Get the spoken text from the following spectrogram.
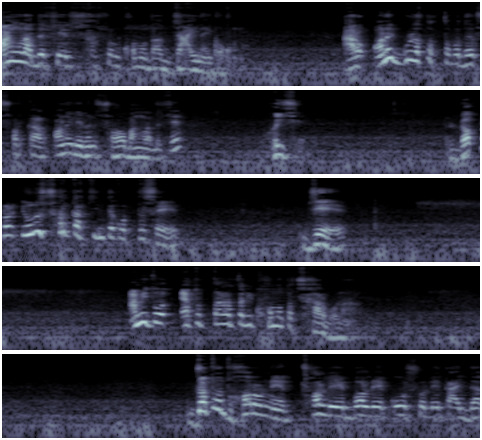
বাংলাদেশের শাসন ক্ষমতা যায় নাই কখনো। আরও অনেকগুলো তত্ত্বাবধায়ক সরকার অন ইলেভেন সহ বাংলাদেশে হয়েছে ডক্টর ইউনুস সরকার চিন্তা করতেছে যে, আমি তো এত তাড়াতাড়ি ক্ষমতা ছাড়ব না। যত ধরনের ছলে, বলে, কৌশলে, কায়দা,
